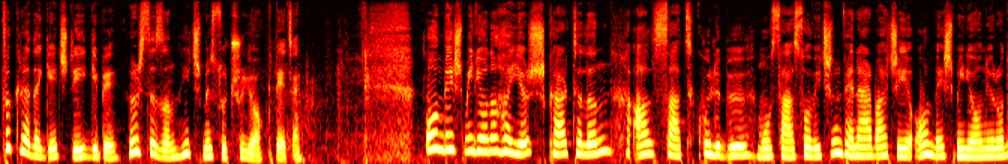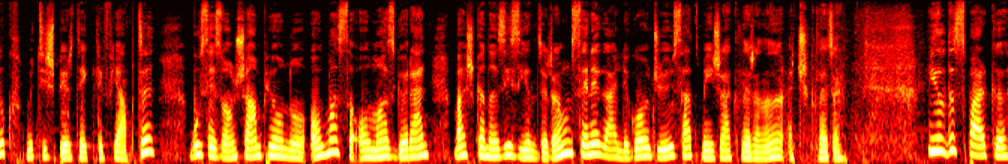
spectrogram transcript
Fıkrada geçtiği gibi hırsızın hiç mi suçu yok dedi. 15 milyona hayır Kartal'ın Alsat kulübü Musa Sovic'in Fenerbahçe'yi 15 milyon euroluk müthiş bir teklif yaptı. Bu sezon şampiyonluğu olmazsa olmaz gören Başkan Aziz Yıldırım Senegalli golcüyü satmayacaklarını açıkladı. Yıldız Parkı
